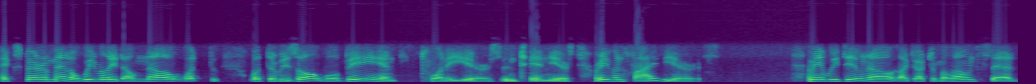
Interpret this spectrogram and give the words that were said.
experimental. We really don't know what the, what the result will be in 20 years, in 10 years, or even five years. I mean, we do know, like Dr. Malone said,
